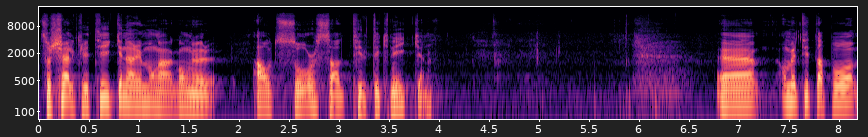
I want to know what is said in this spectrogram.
Så källkritiken är många gånger outsourcad till tekniken. Eh, om vi tittar på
